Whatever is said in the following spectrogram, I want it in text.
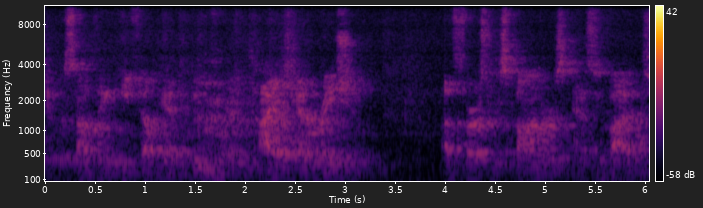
It was something he felt he had to do for an entire generation of first responders and survivors.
